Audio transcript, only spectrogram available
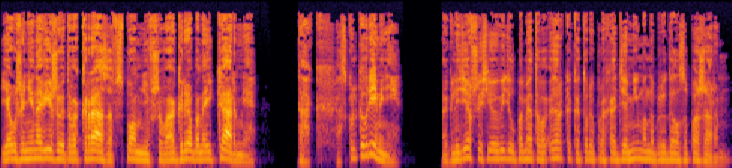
Я уже ненавижу этого краза, вспомнившего о грёбаной карме. Так, а сколько времени? Оглядевшись, я увидел помятого Эрка, который, проходя мимо, наблюдал за пожаром.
